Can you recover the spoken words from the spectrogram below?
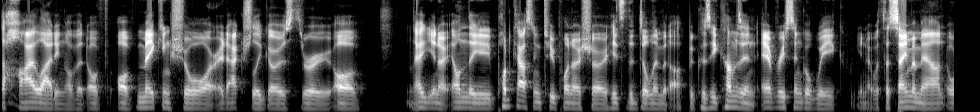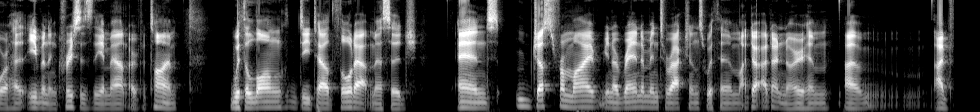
the highlighting of it, of of making sure it actually goes through, of uh, you know, on the podcasting 2.0 show, he's the delimiter because he comes in every single week, you know, with the same amount or even increases the amount over time with a long, detailed, thought out message. And just from my, you know, random interactions with him, I don't, I don't know him. Um, I've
